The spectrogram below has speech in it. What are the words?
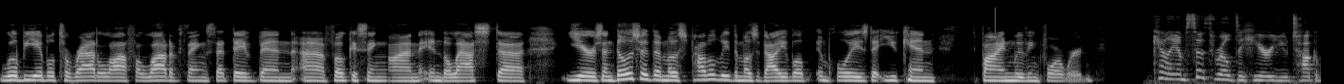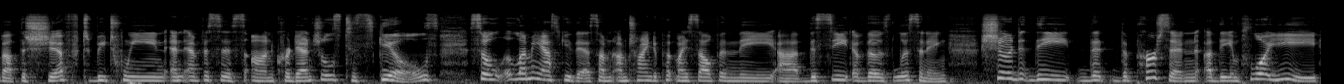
will be able to rattle off a lot of things that they've been uh, focusing on in the last uh, years. And those are the most, probably the most valuable employees that you can find moving forward. Kelly, I'm so thrilled to hear you talk about the shift between an emphasis on credentials to skills. So let me ask you this: I'm, I'm trying to put myself in the uh, the seat of those listening. Should the the the person, uh, the employee,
